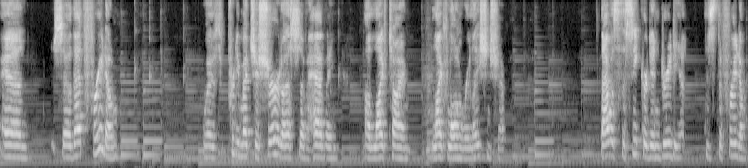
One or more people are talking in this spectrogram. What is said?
And so that freedom was pretty much assured us of having a lifetime, lifelong relationship. That was the secret ingredient, is the freedom.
